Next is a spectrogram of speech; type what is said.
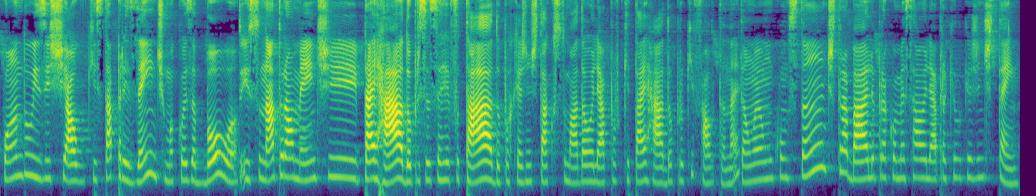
quando existe algo que está presente, uma coisa boa, isso naturalmente está errado ou precisa ser refutado, porque a gente está acostumado a olhar para o que está errado ou para o que falta, né? Então é um constante trabalho para começar a olhar para aquilo que a gente tem.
